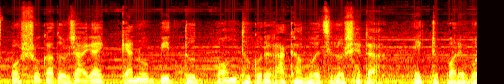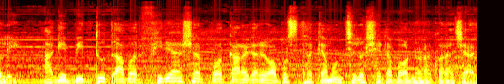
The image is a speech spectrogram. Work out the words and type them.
স্পর্শকাতর জায়গায় কেন বিদ্যুৎ বন্ধ করে রাখা হয়েছিল সেটা একটু পরে বলি। আগে বিদ্যুৎ, আবার ফিরে আসার পর কারাগারের অবস্থা কেমন ছিল সেটা বর্ণনা করা যাক।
